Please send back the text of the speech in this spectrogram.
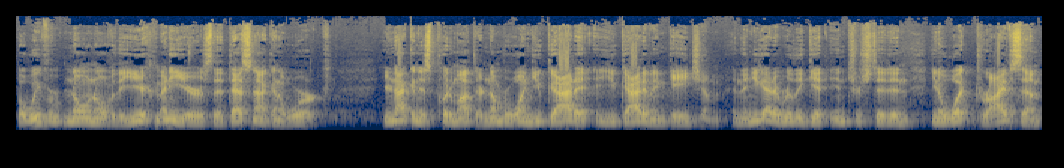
But we've known over the year, many years, that that's not going to work. you're not going to just put them out there. Number one, you got to you got to engage them, and then you got to really get interested in you know what drives them.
